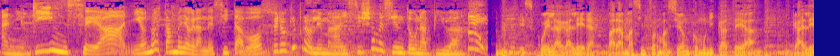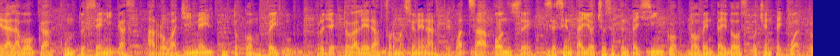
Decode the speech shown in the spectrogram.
años. 15 años, ¿no estás medio grandecita vos? Pero ¿qué problema hay si yo me siento una piba? Escuela Galera. Para más información comunícate a galeralaboca.escénicas.gmail.com Facebook Proyecto Galera Formación en Arte WhatsApp 11 68 75 92 84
